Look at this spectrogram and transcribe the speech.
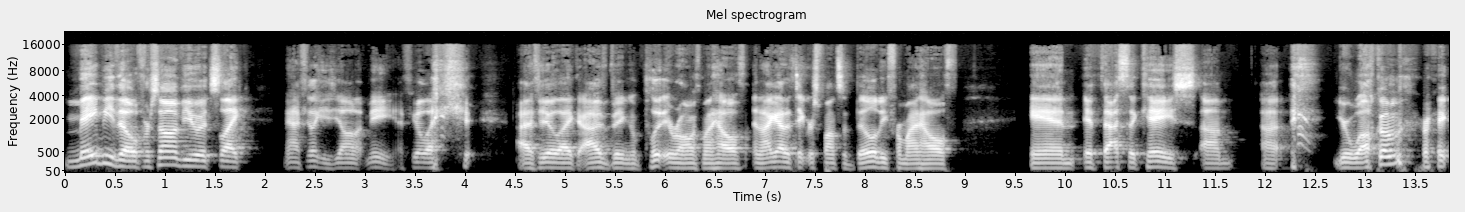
Maybe though, for some of you, it's like, man, I feel like he's yelling at me. I feel like I feel like I've been completely wrong with my health and I got to take responsibility for my health. And if that's the case, um, uh, you're welcome, right?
